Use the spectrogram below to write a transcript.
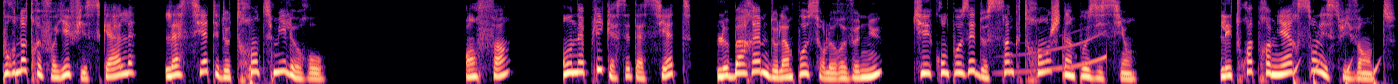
Pour notre foyer fiscal, l'assiette est de 30 000 euros. Enfin, on applique à cette assiette le barème de l'impôt sur le revenu qui est composé de cinq tranches d'imposition. Les trois premières sont les suivantes.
